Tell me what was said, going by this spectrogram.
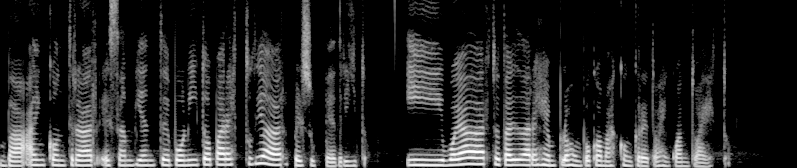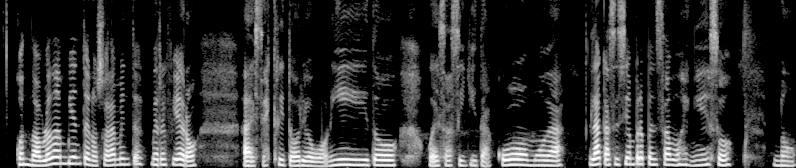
va a encontrar ese ambiente bonito para estudiar versus Pedrito. Y voy a tratar de dar ejemplos un poco más concretos en cuanto a esto. Cuando hablo de ambiente no solamente me refiero a ese escritorio bonito o esa sillita cómoda, la casi siempre pensamos en eso. No,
